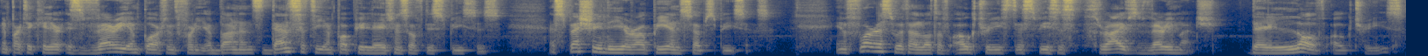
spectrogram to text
in particular, is very important for the abundance, density and populations of this species, especially the European subspecies. In forests with a lot of oak trees, this species thrives very much. They love oak trees.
